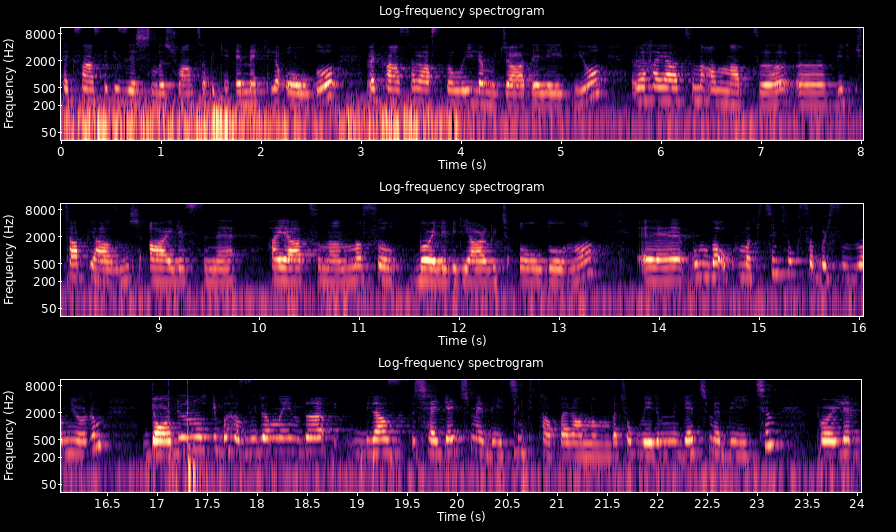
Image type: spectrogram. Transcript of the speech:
88 yaşında şu an tabii ki emekli oldu ve kanser hastalığıyla mücadele ediyor ve hayatını anlattığı e, bir kitap yazmış ailesini, hayatının nasıl böyle bir yargıç olduğunu. E, bunu da okumak için çok sabırsızlanıyorum. Gördüğünüz gibi Haziran ayında biraz şey geçmediği için kitaplar anlamında çok verimli geçmediği için böyle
